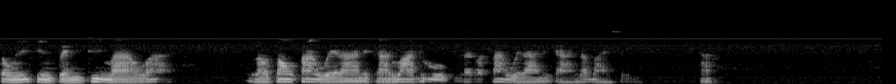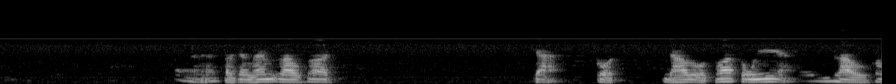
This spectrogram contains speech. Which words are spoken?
ตรงนี้จึงเป็นที่มาว่า เราต้องตั้งเวลาในการวาดรูป แล้วก็ตั้งเวลาในการระบายสีครับเอ่อ ต่อจากนั้นเราก็จะกดดาวน์โหลด เพราะตรงนี้เนี่ยเราก็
